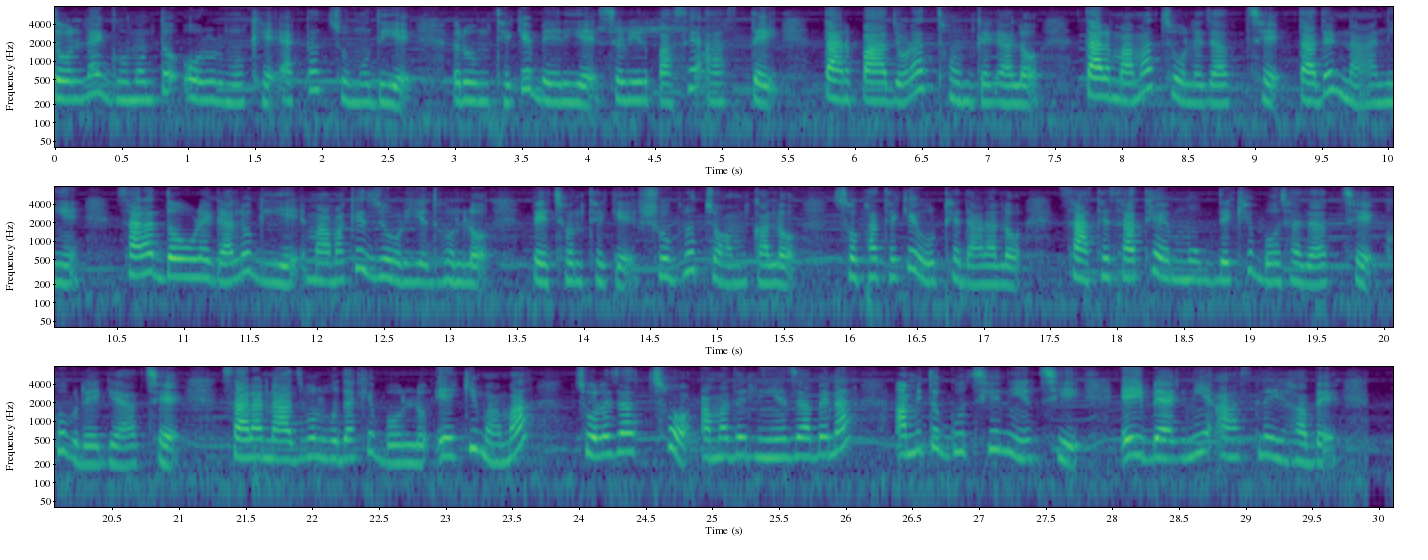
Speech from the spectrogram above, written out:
দোলনায় ঘুমন্ত অরুর মুখে একটা চুমু দিয়ে রুম থেকে বেরিয়ে সিঁড়ির পাশে আসতেই তার পা জোড়া থমকে গেল। তার মামা চলে যাচ্ছে তাদের না নিয়ে। সারা দৌড়ে গেল গিয়ে মামাকে জড়িয়ে ধরলো। পেছন থেকে শুভ্র চমকালো, সোফা থেকে উঠে দাঁড়াল। সাথে সাথে মুখ দেখে বোঝা যাচ্ছে খুব রেগে আছে। সারা নাজমুল হুদাকে বলল, এ কি মামা? চলে যাচ্ছ? আমাদের নিয়ে যাবে না? আমি তো গুছিয়ে নিয়েছি। এই ব্যাগ নিয়ে আসলেই হবে।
